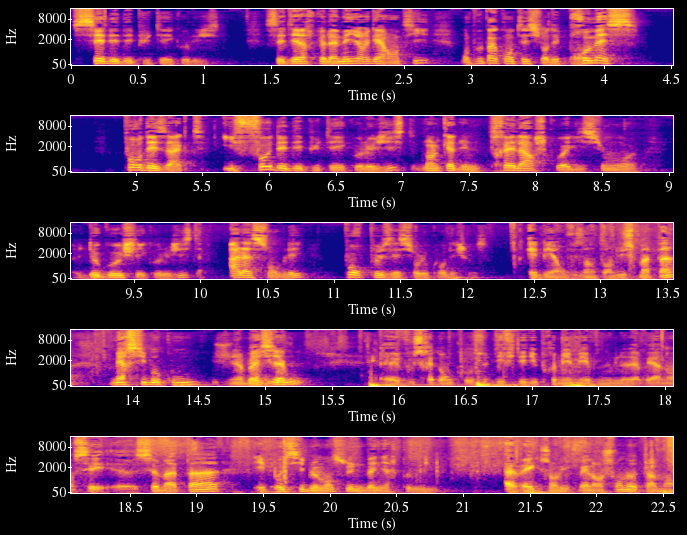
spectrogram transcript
c'est des députés écologistes. C'est-à-dire que la meilleure garantie, on ne peut pas compter sur des promesses pour des actes. Il faut des députés écologistes, dans le cadre d'une très large coalition euh, de gauche et écologiste, à l'Assemblée, pour peser sur le cours des choses. Eh bien, on vous a entendu ce matin. Merci beaucoup, Julien Merci à vous. Euh, vous serez donc au défilé du 1er mai, vous nous l'avez annoncé euh, ce matin. Et possiblement sous une bannière commune. Avec Jean-Luc Mélenchon notamment.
